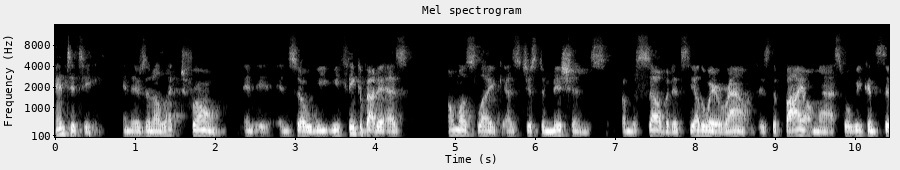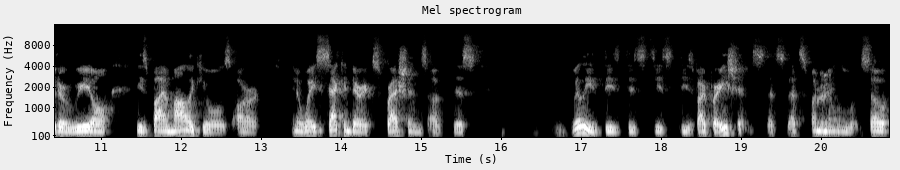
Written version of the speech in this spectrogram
entity, and there's an electron, and and so we we think about it as almost like as just emissions from the cell, but it's the other way around. Is the biomass what we consider real? these biomolecules are in a way secondary expressions of this really these these these, these vibrations that's that's fundamentally so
